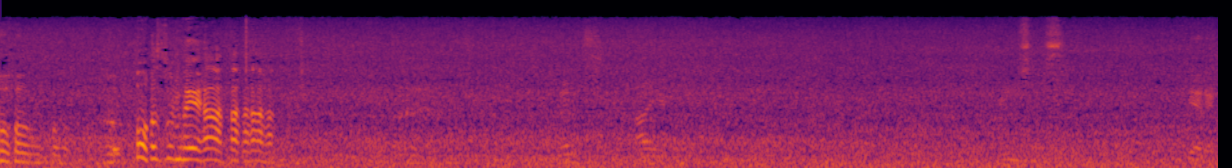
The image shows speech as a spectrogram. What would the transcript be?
哦，我是没啊。Sumaya. Jesus. Get it.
